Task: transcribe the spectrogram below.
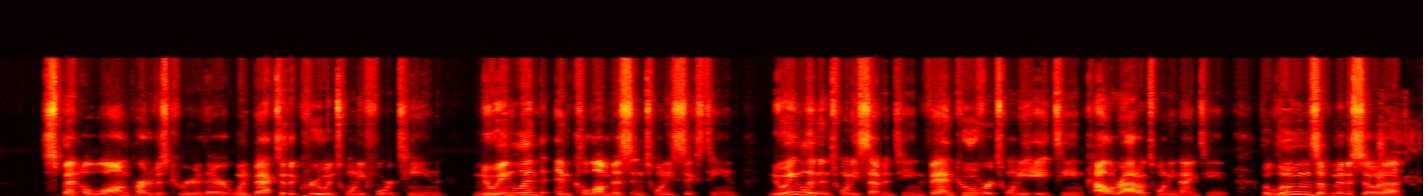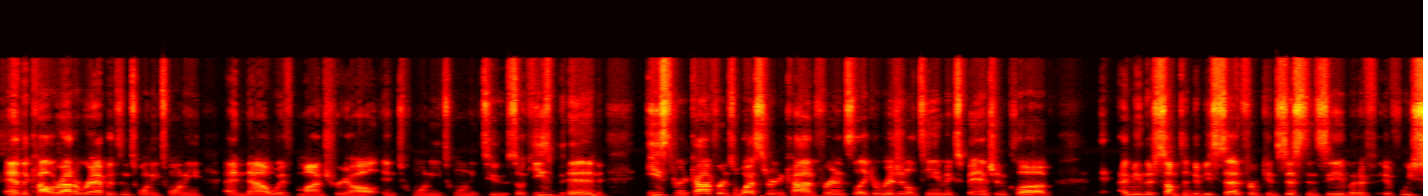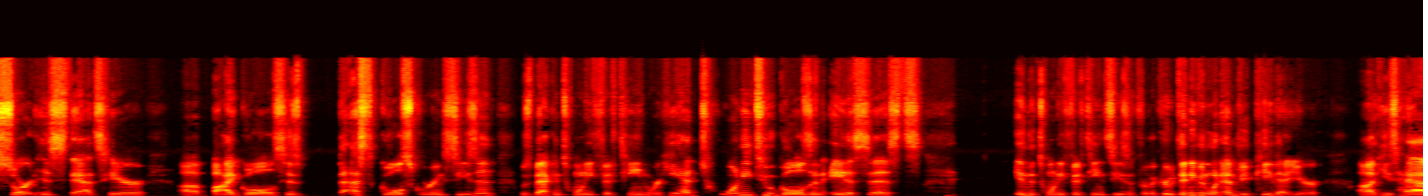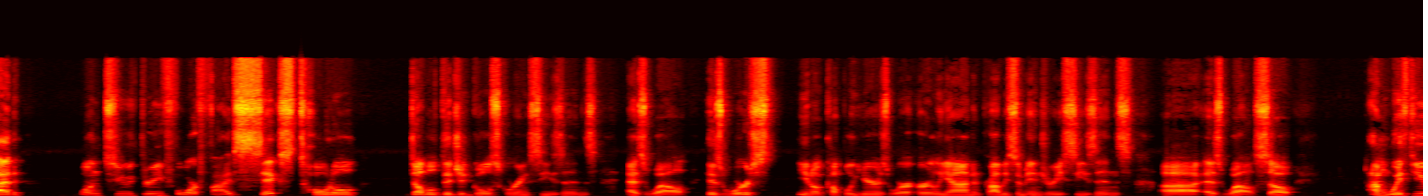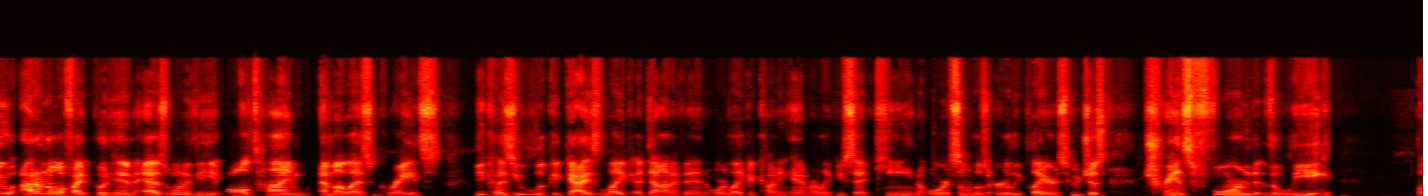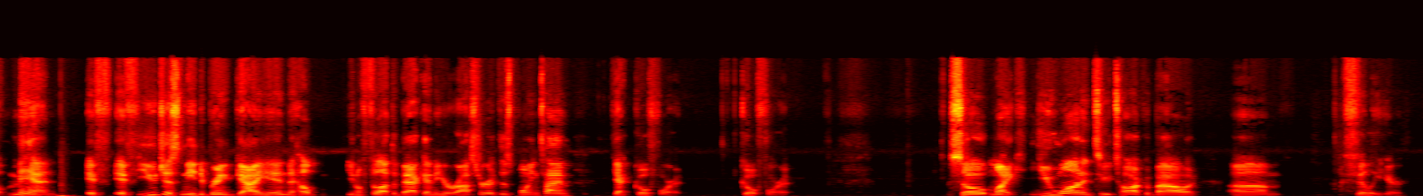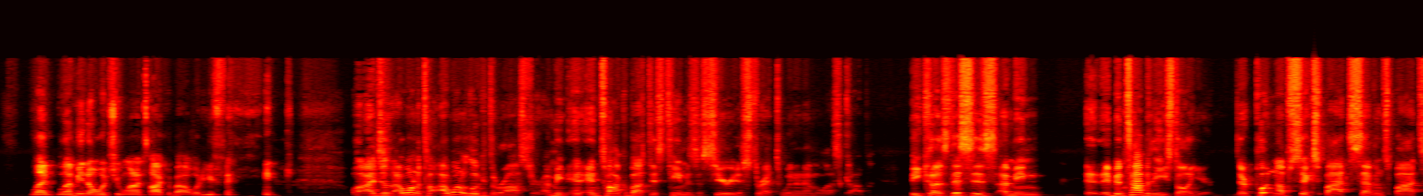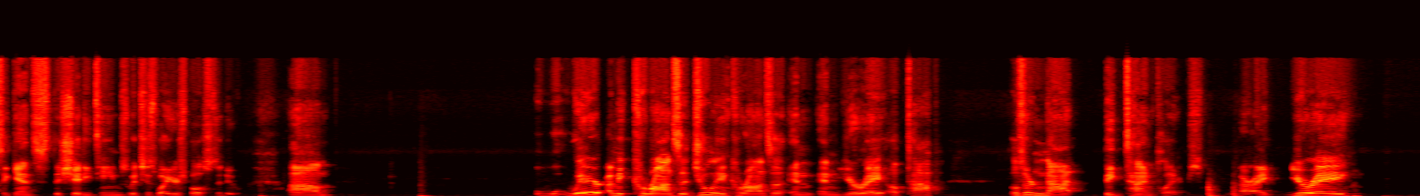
spent a long part of his career there, went back to the crew in 2014, New England and Columbus in 2016, New England in 2017, Vancouver 2018, Colorado 2019, the Loons of Minnesota and the Colorado Rapids in 2020, and now with Montreal in 2022. So he's been Eastern Conference, Western Conference, like original team expansion club. I mean, there's something to be said from consistency, but if if we sort his stats here uh, by goals, his best goal scoring season was back in 2015, where he had 22 goals and eight assists in the 2015 season for the crew. Didn't even win MVP that year. Uh, he's had one, two, three, four, five, six total double digit goal scoring seasons as well. His worst, you know, couple years were early on and probably some injury seasons uh, as well. So I'm with you. I don't know if I'd put him as one of the all time MLS greats because you look at guys like a Donovan or like a Cunningham or like you said, Keane or some of those early players who just transformed the league. But man, if if you just need to bring a guy in to help, you know, fill out the back end of your roster at this point in time, yeah, go for it. Go for it. So, Mike, you wanted to talk about um, Philly here. Let, let me know what you want to talk about. What do you think? Well, I just I want to talk, I want to look at the roster. I mean, and, and talk about this team as a serious threat to win an MLS Cup because this is, I mean, they've been top of the East all year. They're putting up six spots, seven spots against the shitty teams, which is what you're supposed to do. Um, where I mean, Carranza, Julian Carranza, and and Uhre up top, those are not big time players. All right, Uhre,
